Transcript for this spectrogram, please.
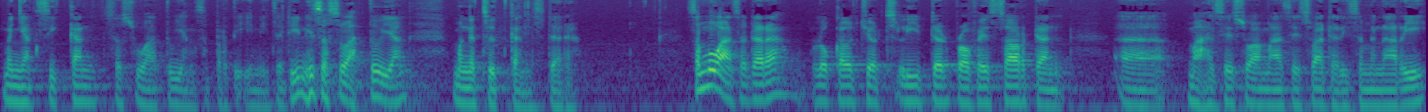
menyaksikan sesuatu yang seperti ini. Jadi ini sesuatu yang mengejutkan, saudara. Semua saudara, local church leader, profesor dan uh, mahasiswa-mahasiswa dari seminari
